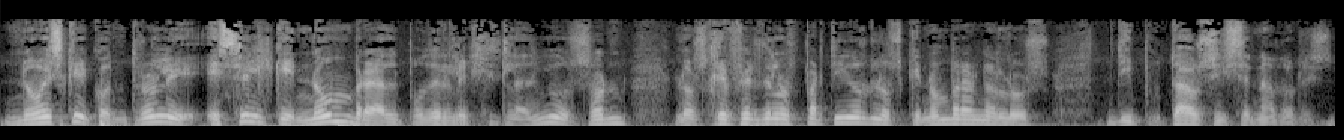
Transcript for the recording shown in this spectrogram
no es que controle, es el que nombra al poder legislativo. Son los jefes de los partidos los que nombran a los diputados y senadores.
